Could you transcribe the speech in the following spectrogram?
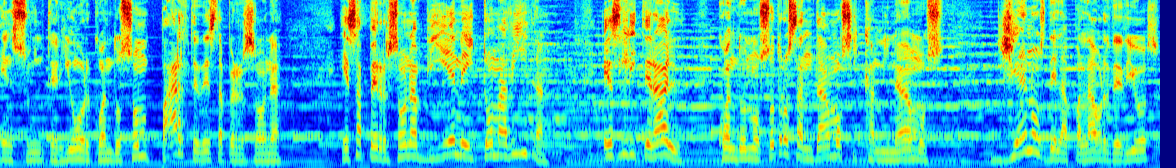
en su interior, cuando son parte de esta persona, esa persona viene y toma vida. Es literal, cuando nosotros andamos y caminamos llenos de la palabra de Dios,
